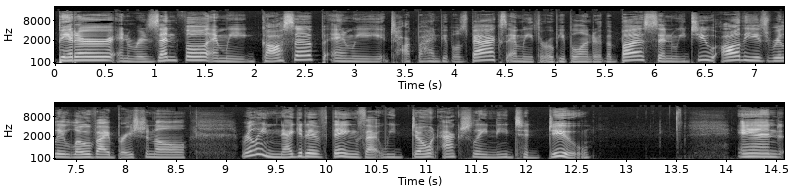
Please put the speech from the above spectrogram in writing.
bitter and resentful and we gossip and we talk behind people's backs and we throw people under the bus and we do all these really low vibrational, really negative things that we don't actually need to do. And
